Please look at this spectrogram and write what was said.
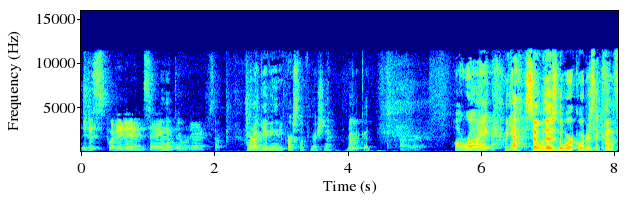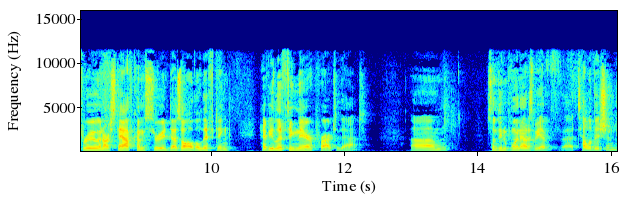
they just put it in saying what they were doing. So We're not giving any personal information there. Nope. Good. not that right. All right. Well, yeah. So those are the work orders that come through, and our staff comes through and does all the lifting, heavy lifting there prior to that. Um, something to point out is we have uh, television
